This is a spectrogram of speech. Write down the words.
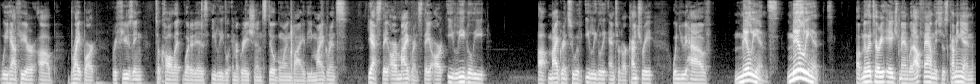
we have here uh, Breitbart refusing to call it what it is illegal immigration, still going by the migrants. Yes, they are migrants. They are illegally uh, migrants who have illegally entered our country. When you have millions, millions of military aged men without families just coming in,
